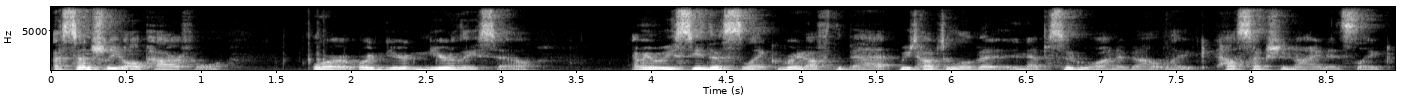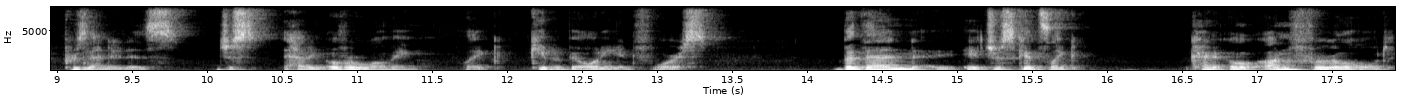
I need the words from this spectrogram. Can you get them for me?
essentially all powerful, or or near, nearly so. I mean, we see this like right off the bat. We talked a little bit in episode one about like how Section Nine is like presented as just having overwhelming like capability and force, but then it just gets like kind of unfurled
